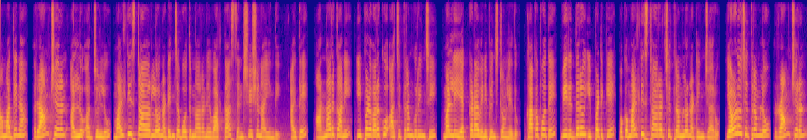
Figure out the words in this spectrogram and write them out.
ఆ మధ్యన రామ్ చరణ్ అల్లు అర్జున్లు మల్టీ స్టారర్లో నటించబోతున్నారనే వార్త సెన్సేషన్ అయింది. అయితే అన్నారు కానీ ఇప్పటి వరకు ఆ చిత్రం గురించి మళ్ళీ ఎక్కడా వినిపించటం లేదు. కాకపోతే వీరిద్దరూ ఇప్పటికే ఒక మల్టీ స్టారర్ చిత్రంలో నటించారు. ఎవడో చిత్రంలో Ram Charan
